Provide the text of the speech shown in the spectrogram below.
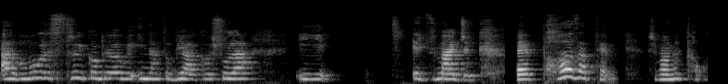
Albo w ogóle strój kąpielowy i na to biała koszula. I it's magic. Poza tym, że mamy to,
